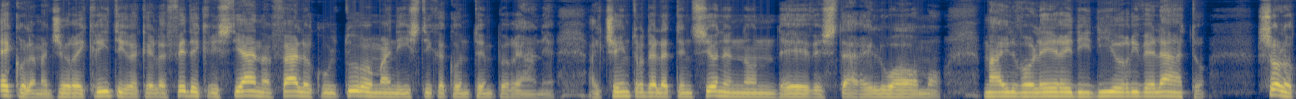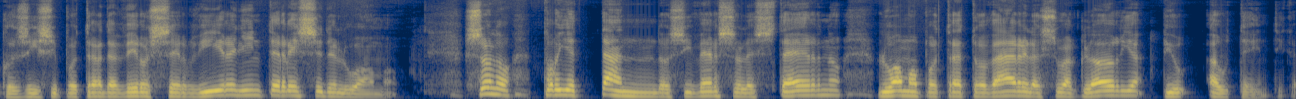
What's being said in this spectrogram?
Ecco la maggiore critica che la fede cristiana fa alla cultura umanistica contemporanea. Al centro dell'attenzione non deve stare l'uomo, ma il volere di Dio rivelato. Solo così si potrà davvero servire gli interessi dell'uomo. Solo proiettandosi verso l'esterno l'uomo potrà trovare la sua gloria più autentica.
